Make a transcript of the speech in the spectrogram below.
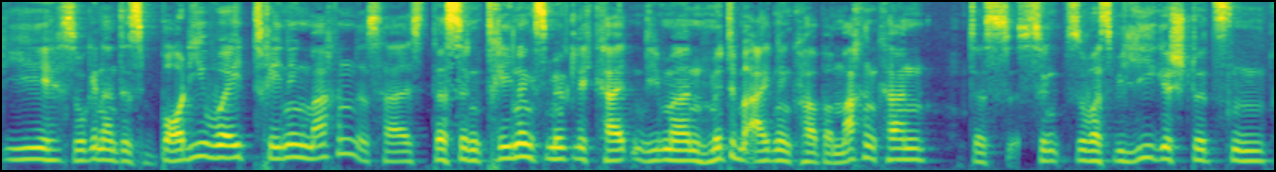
die sogenanntes Bodyweight-Training machen. Das heißt, das sind Trainingsmöglichkeiten, die man mit dem eigenen Körper machen kann. Das sind sowas wie Liegestützen,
